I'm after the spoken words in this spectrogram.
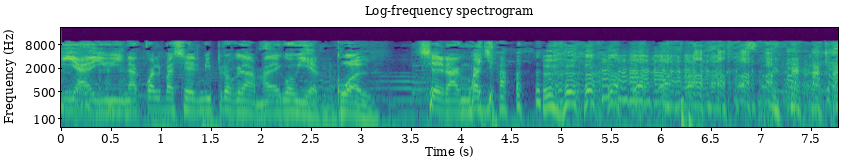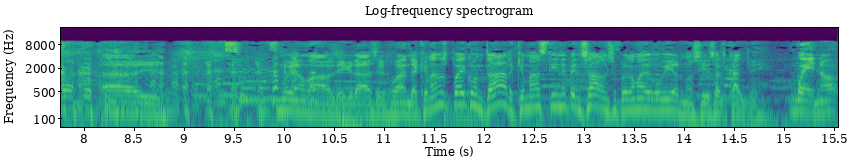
Y adivina cuál va a ser mi programa de gobierno. ¿cuál? Serán guayabas. Ay, muy amable, gracias, Juanda. ¿Qué más nos puede contar? ¿Qué más tiene pensado en su programa de gobierno si es alcalde? Bueno,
